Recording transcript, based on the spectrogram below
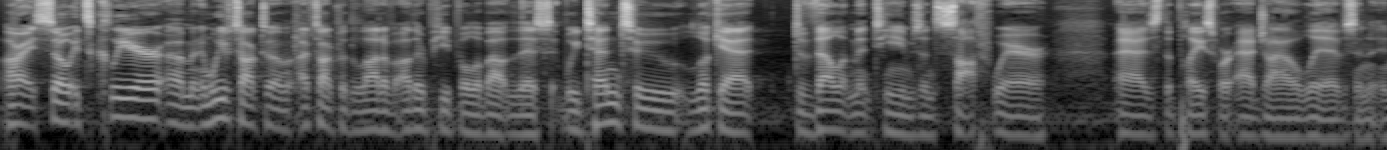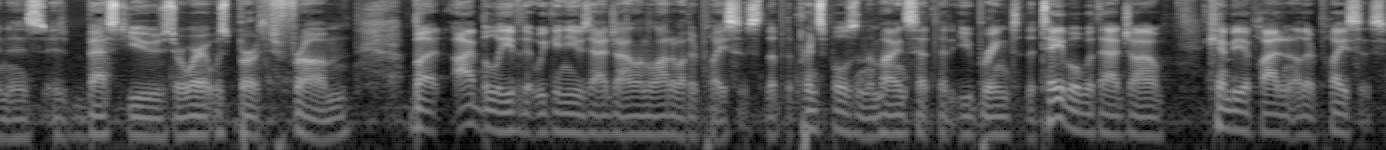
All right, so it's clear, um, and we've talked to, I've talked with a lot of other people about this. We tend to look at development teams and software as the place where Agile lives and, and is, is, best used or where it was birthed from. But I believe that we can use Agile in a lot of other places. The, the, principles and the mindset that you bring to the table with Agile can be applied in other places.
